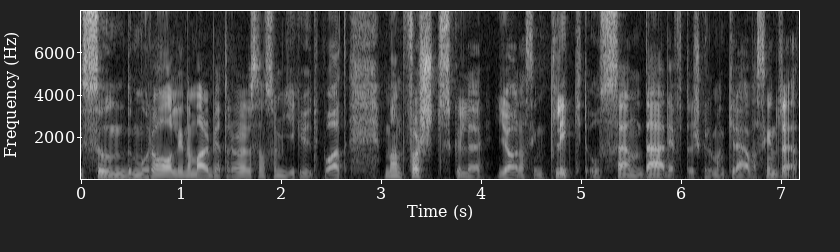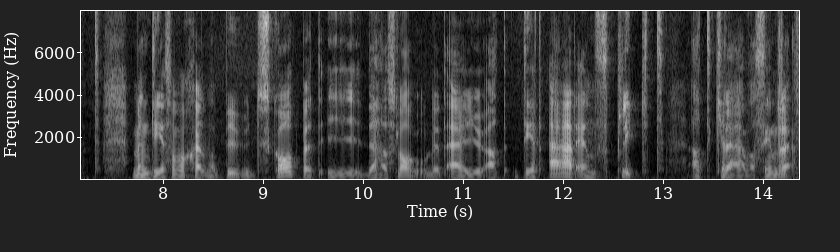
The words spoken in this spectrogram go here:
sund moral inom arbetarrörelsen som gick ut på att man först skulle göra sin plikt och sen därefter skulle man kräva sin rätt. Men det som var själva budskapet i det här slagordet är ju att det är ens plikt att kräva sin rätt.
